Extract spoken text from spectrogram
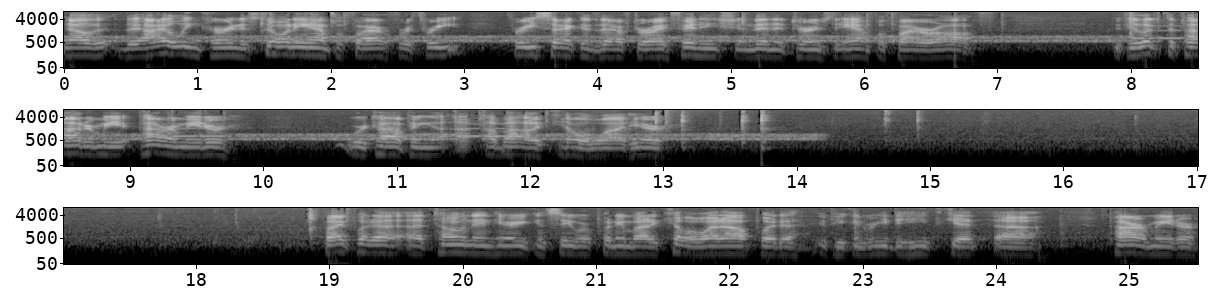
Now the, the idling current is still in the amplifier for three three seconds after I finish and then it turns the amplifier off. If you look at the power, me power meter, we're topping a, about a kilowatt here. If I put a, a, tone in here, you can see we're putting about a kilowatt output, uh, if you can read the Heathkit uh, power meter.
